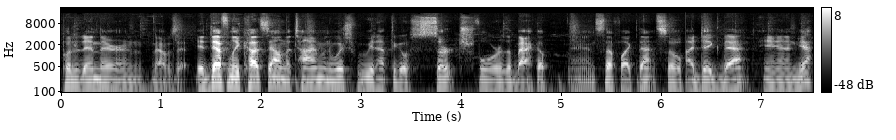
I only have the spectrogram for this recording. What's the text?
put it in there, and that was it. It definitely cuts down the time in which we would have to go search for the backup and stuff like that, so I dig that, and yeah,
